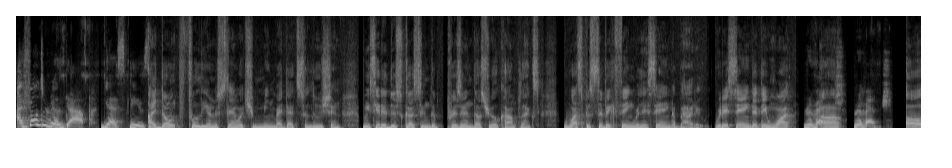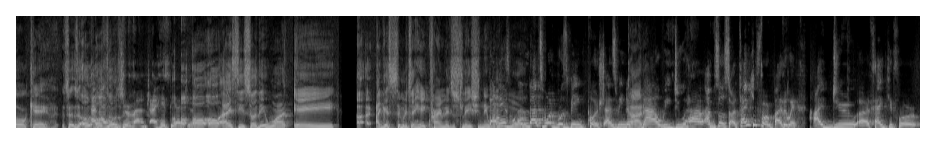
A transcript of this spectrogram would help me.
I felt a real gap. Yes, please. I don't fully understand what you mean by that solution. When you say they're discussing the prison industrial complex, what specific thing were they saying about it? Were they saying that they want revenge? Uh, revenge. Oh, okay. So, so oh, and oh, I so, hate revenge. I hate the idea. Oh, oh, oh, I see. So they want a I guess similar to hate crime legislation, they that want is, more. That's what was being pushed. As we know now, we do have. I'm so sorry. Thank you for, by the way, I do uh, thank you for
